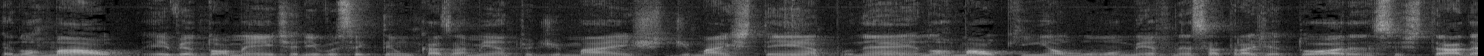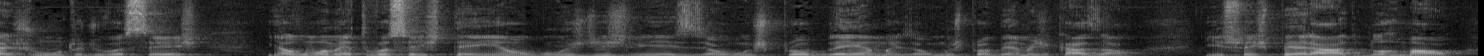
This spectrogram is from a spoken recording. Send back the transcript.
é normal. Eventualmente ali você que tem um casamento de mais de mais tempo, né? É normal que em algum momento nessa trajetória, nessa estrada junto de vocês, em algum momento vocês tenham alguns deslizes, alguns problemas, alguns problemas de casal. Isso é esperado, normal.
